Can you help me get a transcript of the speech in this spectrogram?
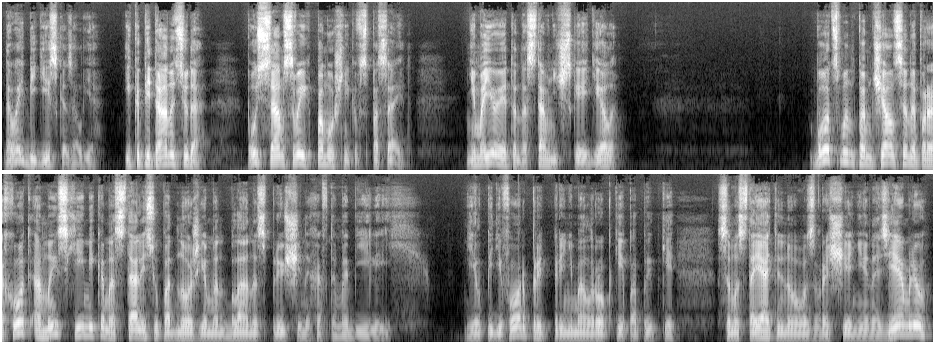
«Давай беги», — сказал я. «И капитана сюда». Пусть сам своих помощников спасает. Не мое это наставническое дело. Боцман помчался на пароход, а мы с химиком остались у подножья Монблана сплющенных автомобилей. Елпидифор предпринимал робкие попытки самостоятельного возвращения на землю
